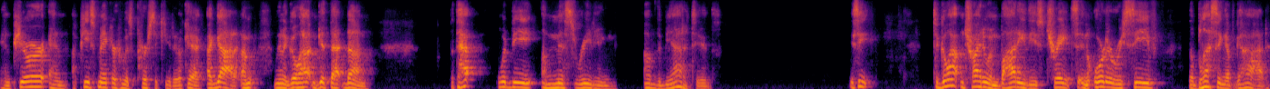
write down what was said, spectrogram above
and pure and a peacemaker who is persecuted. Okay, I, got it. I'm, I'm going to go out and get that done. But that would be a misreading of the Beatitudes. You see, to go out and try to embody these traits in order to receive the blessing of God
